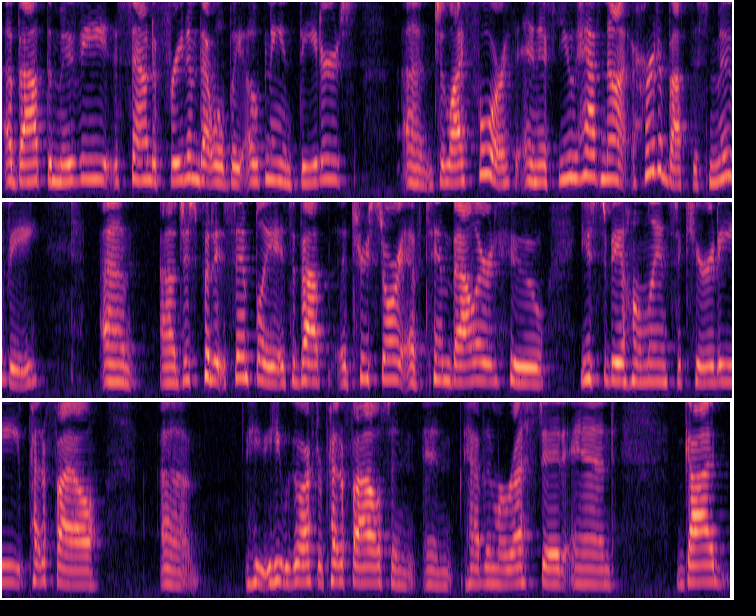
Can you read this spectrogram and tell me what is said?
about the movie The Sound of Freedom that will be opening in theaters um, July 4th. And if you have not heard about this movie, um, I'll just put it simply. It's about a true story of Tim Ballard, who used to be a Homeland Security pedophile. Uh, he, he would go after pedophiles and, and have them arrested. And God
